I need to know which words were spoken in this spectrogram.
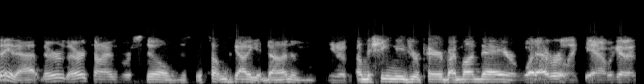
say that there there are times where still just something's got to get done, and you know a machine needs repaired by Monday or whatever. Like yeah, we gotta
